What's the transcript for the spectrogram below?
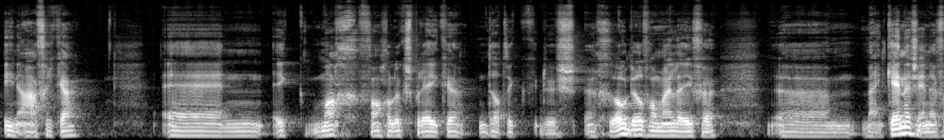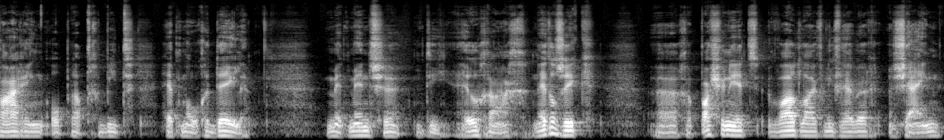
in Afrika. En ik mag van geluk spreken dat ik dus een groot deel van mijn leven mijn kennis en ervaring op dat gebied heb mogen delen. Met mensen die heel graag, net als ik, uh, gepassioneerd wildlife liefhebber zijn.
